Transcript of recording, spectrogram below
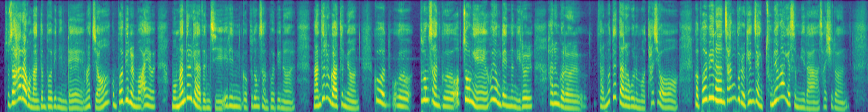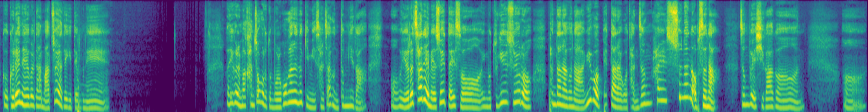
투자하라고 만든 법인인데 맞죠? 그럼 법인을 뭐 아예 못 만들게 하든지 1인 그 부동산 법인을 만드는 것 같으면 그, 그 부동산 그 업종에 허용돼 있는 일을 하는 거를 잘못됐다라고는 못하죠. 그 법인은 장부를 굉장히 투명하게 씁니다. 사실은 그 거래 내역을 다 맞춰야 되기 때문에 이걸 막 한쪽으로 도 몰고 가는 느낌이 살짝은 듭니다. 어, 뭐 여러 차례 매수했다 해서 뭐 투기 수요로 판단하거나 위법했다라고 단정할 수는 없으나 정부의 시각은 어,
